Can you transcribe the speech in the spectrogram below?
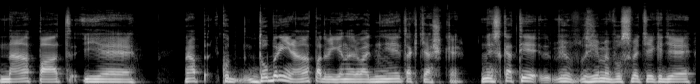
nápad je náp- ako dobrý nápad vygenerovať nie je tak ťažké. Dneska tie, žijeme vo svete, kde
